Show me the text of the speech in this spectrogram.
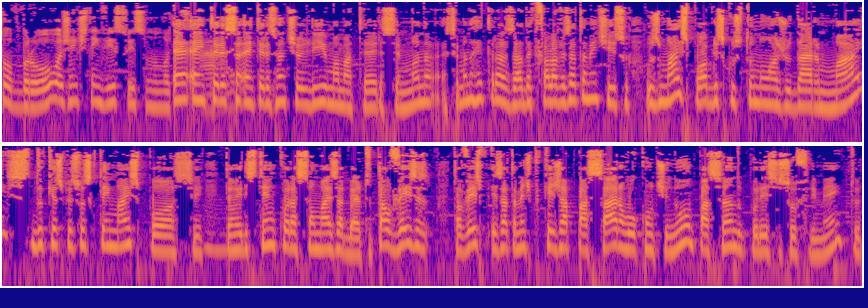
sobrou. A gente tem visto isso no noticiário. É, é, interessante, é interessante, eu li uma matéria semana, semana retrasada que falava exatamente isso. Os mais pobres costumam ajudar mais do que as pessoas que têm mais posse. Então eles têm um coração mais aberto. Talvez, talvez exatamente porque já passaram ou continuam passando por esse sofrimento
